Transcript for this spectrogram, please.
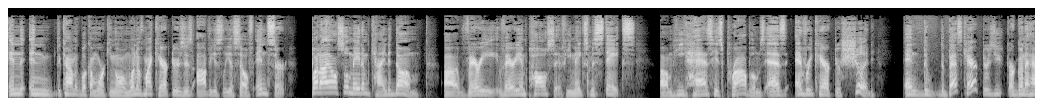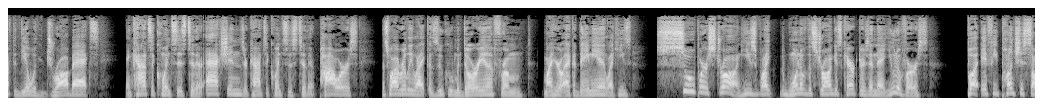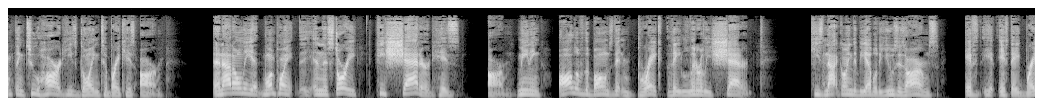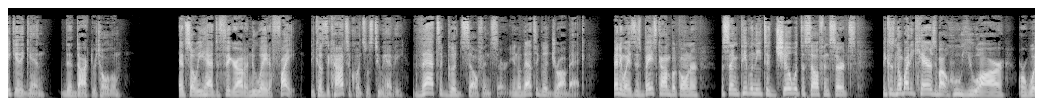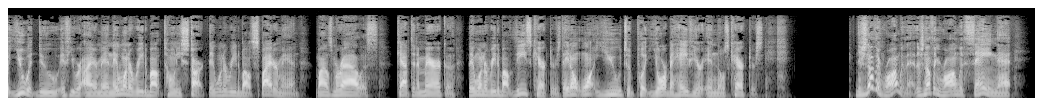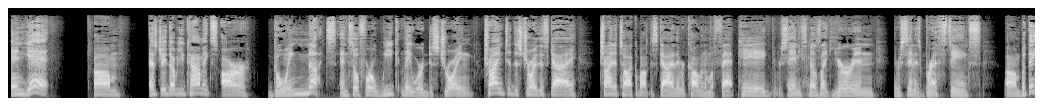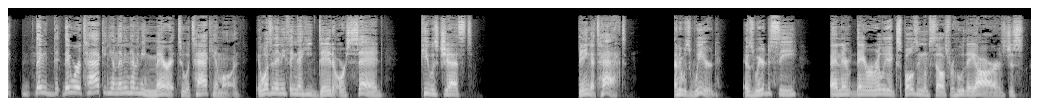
in the, in the comic book I'm working on, one of my characters is obviously a self insert, but I also made him kind of dumb uh, very, very impulsive. He makes mistakes. Um, he has his problems, as every character should. And the, the best characters you are going to have to deal with drawbacks and consequences to their actions or consequences to their powers. That's why I really like Izuku Midoriya from My Hero Academia. Like, he's super strong. He's like one of the strongest characters in that universe. But if he punches something too hard, he's going to break his arm. And not only at one point in the story, he shattered his arm, meaning all of the bones didn't break, they literally shattered. He's not going to be able to use his arms if if they break it again, the doctor told him. And so he had to figure out a new way to fight because the consequence was too heavy. That's a good self-insert. You know, that's a good drawback. Anyways, this base comic book owner was saying people need to chill with the self-inserts because nobody cares about who you are or what you would do if you were Iron Man. They want to read about Tony Stark. They want to read about Spider-Man, Miles Morales, Captain America. They want to read about these characters. They don't want you to put your behavior in those characters. There's nothing wrong with that. There's nothing wrong with saying that And yet, um, SJW Comics are going nuts. And so for a week, they were destroying, trying to destroy this guy, trying to talk about this guy. They were calling him a fat pig. They were saying he smells like urine. They were saying his breath stinks. Um, but they, they, they were attacking him. They didn't have any merit to attack him on. It wasn't anything that he did or said. He was just being attacked. And it was weird. It was weird to see. And they, they were really exposing themselves for who they are. It's just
